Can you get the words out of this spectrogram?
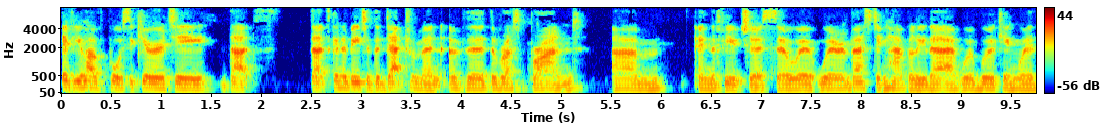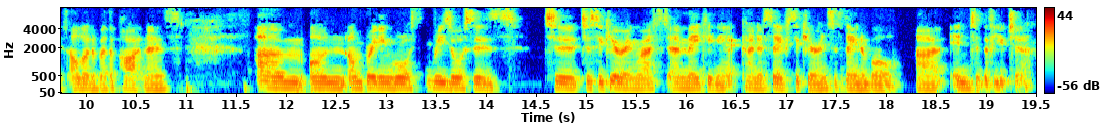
if you have poor security, that's that's going to be to the detriment of the the Rust brand um, in the future. So we're we're investing heavily there. We're working with a lot of other partners um, on on bringing resources to to securing Rust and making it kind of safe, secure, and sustainable uh, into the future.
